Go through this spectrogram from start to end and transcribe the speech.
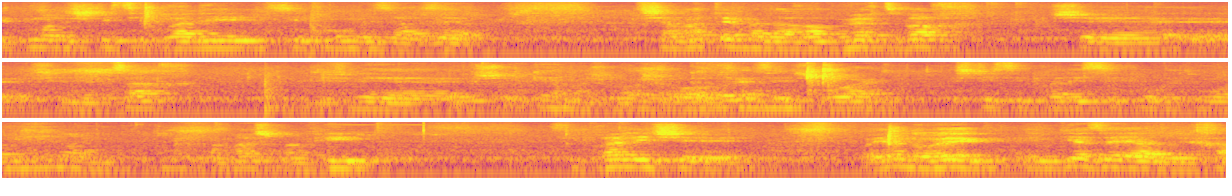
אתמול אשתי סיפרה לי סיפור מזעזע. שמעתם על הרב מרצבך ש- שנרצח לפני אה, ש- כמה, שבוע וחצי, שבועיים. אשתי סיפרה לי סיפור אתמול, ממש מבהיל. סיפרה לי שהוא היה נוהג, היהודי הזה היה אדריכל,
